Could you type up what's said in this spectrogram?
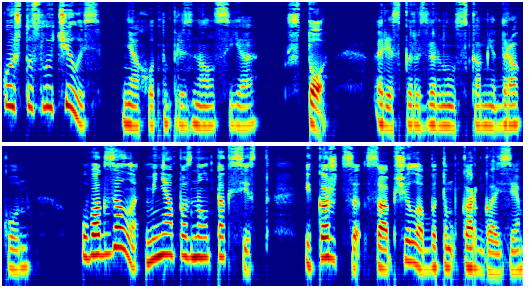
«Кое-что случилось», — неохотно призналась я. «Что?» Резко развернулся ко мне дракон. У вокзала меня опознал таксист и, кажется, сообщил об этом Каргазе.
